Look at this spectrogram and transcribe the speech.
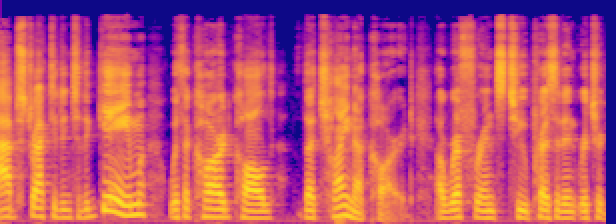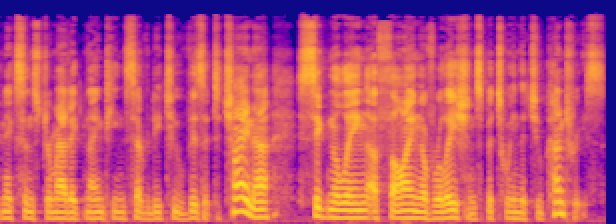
abstracted into the game with a card called the China card, a reference to President Richard Nixon's dramatic 1972 visit to China, signaling a thawing of relations between the two countries.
